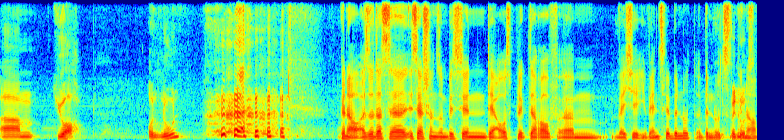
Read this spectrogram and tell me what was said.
Ähm, ja, und nun? Genau, also das äh, ist ja schon so ein bisschen der Ausblick darauf, ähm, welche Events wir benut benutzen. benutzen. Genau.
